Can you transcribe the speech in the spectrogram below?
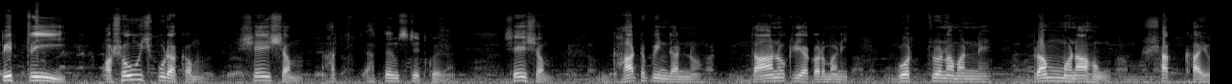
পিতৃ অসৌচ পুরাকম, শেষম, হাত হাতটা স্ট্রেট করে নেন শেষম ঘাট পিণ্ডান্ন দান ক্রিয়াকর্মাণি গোত্র নামান্যে ব্রাহ্মণাহং, সাক্ষায়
